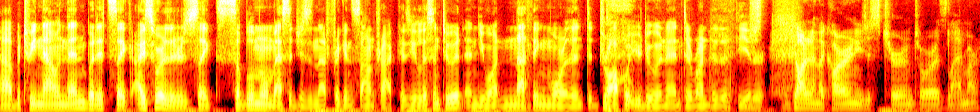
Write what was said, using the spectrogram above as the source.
uh, between now and then, but it's like I swear there's like subliminal messages in that freaking soundtrack because you listen to it and you want nothing more than to drop what you're doing and to run to the theater. Just got it in the car and you just turned towards landmark.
